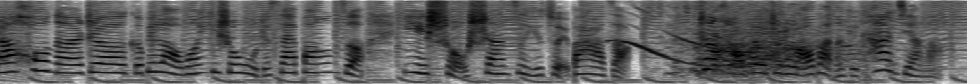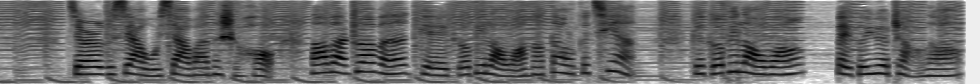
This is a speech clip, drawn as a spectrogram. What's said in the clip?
然后呢，这隔壁老王一手捂着腮帮子，一手扇自己嘴巴子，正好被这个老板呢给看见了。今儿个下午下班的时候，老板专门给隔壁老王呢道了个歉，给隔壁老王每个月涨了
